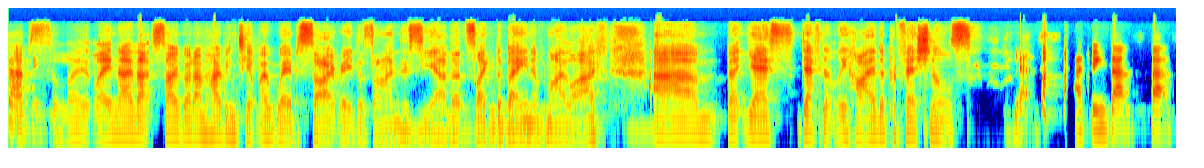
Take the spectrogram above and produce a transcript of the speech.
absolutely. No, that's so good. I'm hoping to get my website redesigned this year. That's like the bane of my life. Um, but yes, definitely hire the professionals. Yes. I think that's that's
